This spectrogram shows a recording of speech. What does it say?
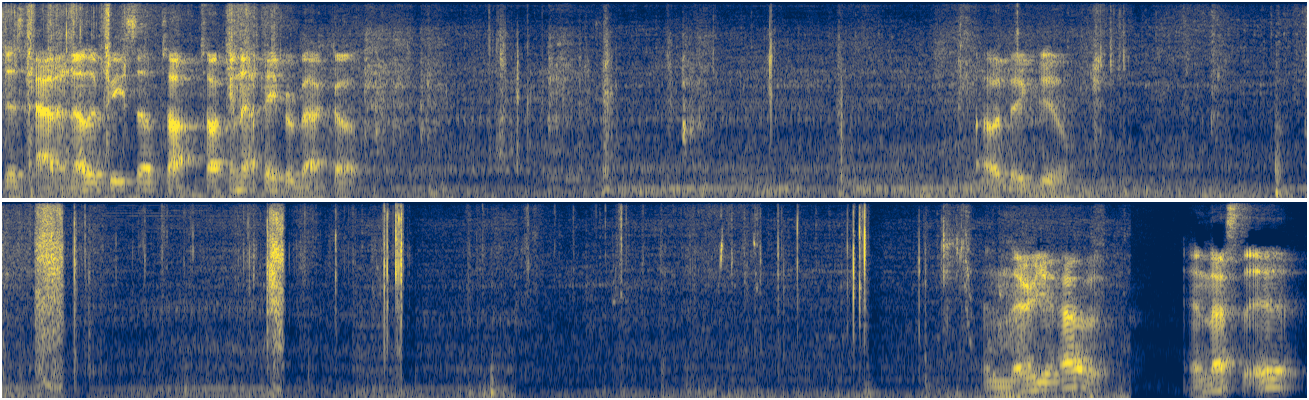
Just add another piece up top, tucking that paper back up. Not a big deal. And there you have it. And that's the it.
